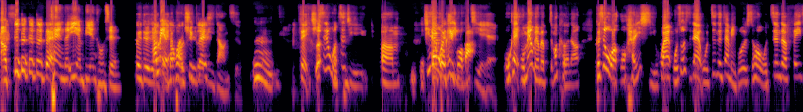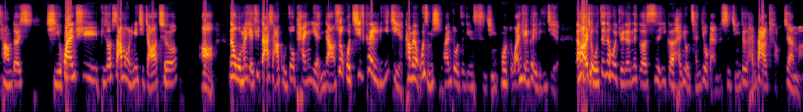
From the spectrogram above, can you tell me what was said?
啊，对对对对对，Ken 的 EMBA 同学。对对对，他们也都会去各地这样子。嗯，对，其实我自己，嗯，其实我可以理解，耶，我可以，我没有没有没有，怎么可能？可是我我很喜欢，我说实在，我真的在美国的时候，我真的非常的喜喜欢去，比如说沙漠里面骑脚踏车啊，那我们也去大峡谷做攀岩这样，所以我其实可以理解他们为什么喜欢做这件事情，我完全可以理解。然后，而且我真的会觉得那个是一个很有成就感的事情，就是很大的挑战嘛。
